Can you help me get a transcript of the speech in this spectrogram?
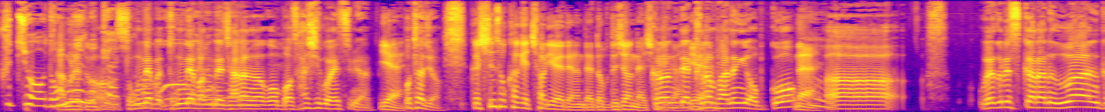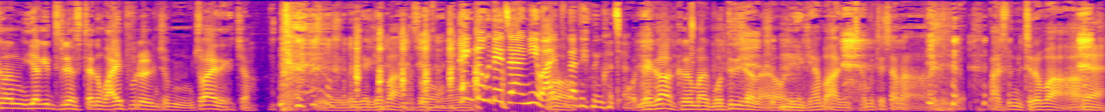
그쵸. 너무 아무래도 행복해 어, 하시고. 동네, 어, 동네 방네 그러면. 자랑하고 뭐 사시고 했으면. 예. 못 하죠. 그 신속하게 처리해야 되는데 너무 늦었네. 처리가. 그런데 예. 그런 반응이 없고, 네. 어, 왜 그랬을까라는 의아한 그런 이야기 들렸을 때는 와이프를 좀 좋아야 되겠죠. 예, 얘기해봐. 가서. 행동 대장이 와이프가 어. 되는 거죠. 어, 내가 그 말 못 드리잖아요. 얘기해봐. 아니, 잘못됐잖아. 말씀 좀 들어봐. 예.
